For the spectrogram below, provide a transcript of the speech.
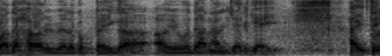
పదహారు వేలకు పైగా అవయవదానాలు జరిగాయి. అయితే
